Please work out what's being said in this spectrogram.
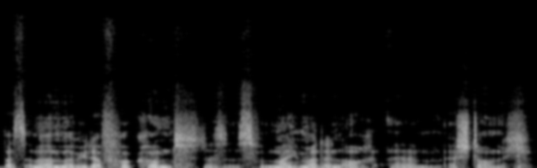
was immer mal wieder vorkommt. Das ist manchmal dann auch ähm, erstaunlich.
